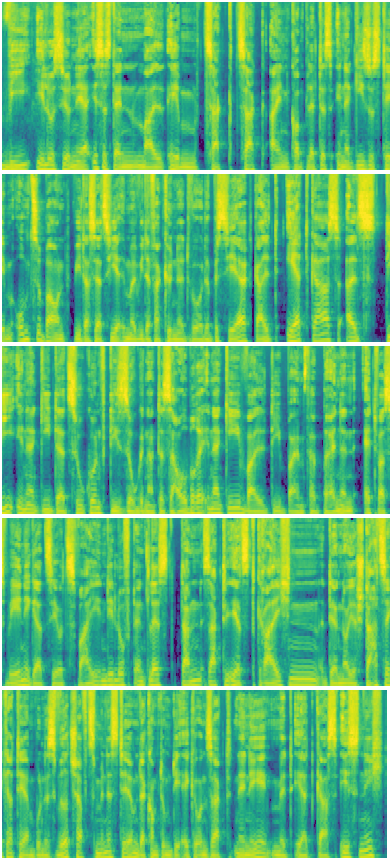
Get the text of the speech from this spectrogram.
Wie illusionär ist es denn mal eben zack, zack, ein komplettes Energiesystem umzubauen, wie das jetzt hier immer wieder verkündet wurde? Bisher galt Erdgas als die Energie der Zukunft, die sogenannte saubere Energie, weil die beim Verbrennen etwas weniger CO2 in die Luft entlässt. Dann sagte jetzt Greichen, der neue Staatssekretär im Bundeswirtschaftsministerium, der kommt um die Ecke und sagt, nee, nee, mit Erdgas ist nicht.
